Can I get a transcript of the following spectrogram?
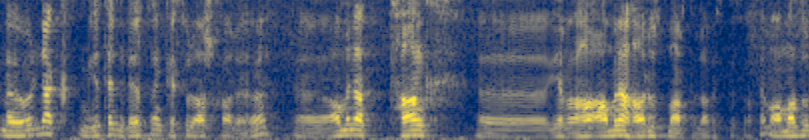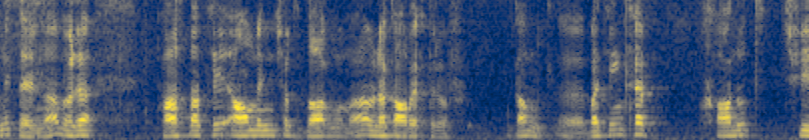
մ- օրինակ, եթե վերցնենք այսօր աշխարհը, ամենաթանկ եւ ահա ամենահարուստ մարդը, լավ էսպես ասեմ, Amazon-ի տերն է, որը փաստացի ամեն ինչով զբաղվում է, օրինակ առևտրով։ Կամ բայց ինքը խանութ չի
